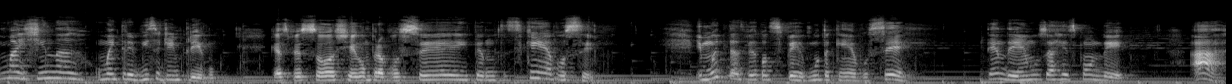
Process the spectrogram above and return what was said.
imagina uma entrevista de emprego que as pessoas chegam para você e perguntam assim, quem é você? E muitas das vezes quando se pergunta quem é você, tendemos a responder: "Ah,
